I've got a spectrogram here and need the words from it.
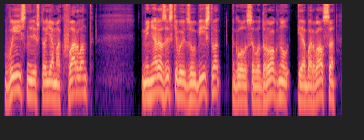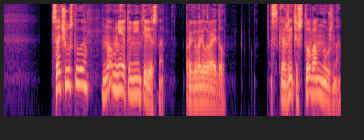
Выяснили, что я Макфарланд. Меня разыскивают за убийство». Голос его дрогнул и оборвался. «Сочувствую, но мне это не интересно», — проговорил Райдел. «Скажите, что вам нужно?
